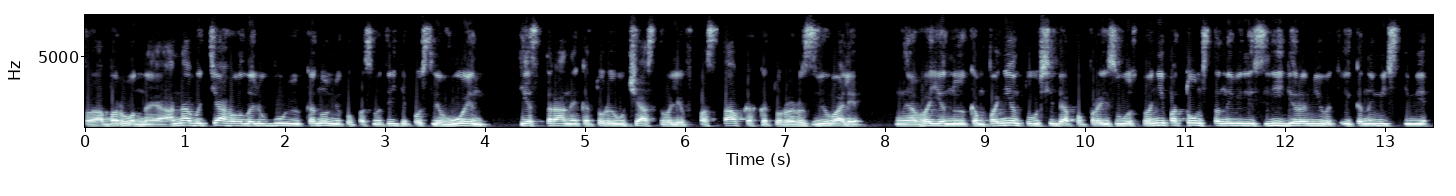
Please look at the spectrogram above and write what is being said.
оборонная, она вытягивала любую экономику. Посмотрите, после войн те страны, которые участвовали в поставках, которые развивали э, военную компоненту у себя по производству, они потом становились лидерами экономическими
